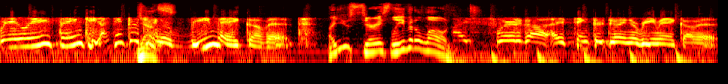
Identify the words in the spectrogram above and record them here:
really? Thank you. I think they're Yes. doing a remake of it. Are you serious? Leave it alone. I swear to God, I think they're doing a remake of it.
